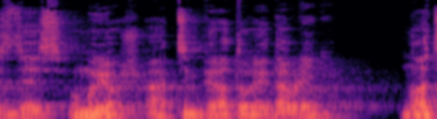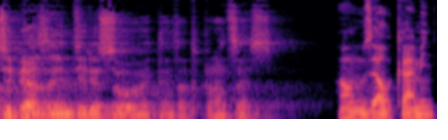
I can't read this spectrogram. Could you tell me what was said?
здесь умрешь от температуры и давления, но тебя заинтересует этот процесс». Он взял камень,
